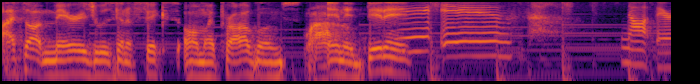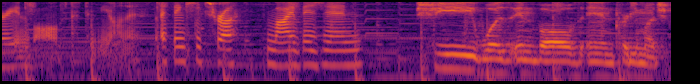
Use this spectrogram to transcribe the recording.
I thought marriage was going to fix all my problems. Wow. And it didn't. He is not very involved, to be honest. I think he trusts my vision. She was involved in pretty much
